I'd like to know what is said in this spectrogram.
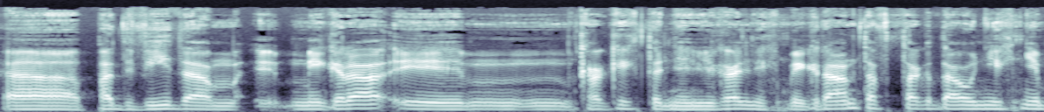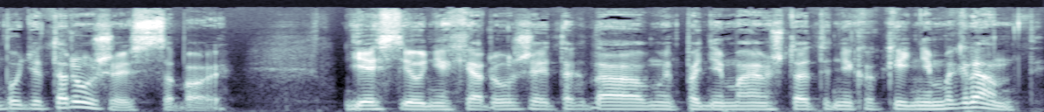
э, под видом мигра... э, каких-то нелегальных мигрантов, тогда у них не будет оружия с собой. Если у них оружие, тогда мы понимаем, что это никакие не мигранты.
